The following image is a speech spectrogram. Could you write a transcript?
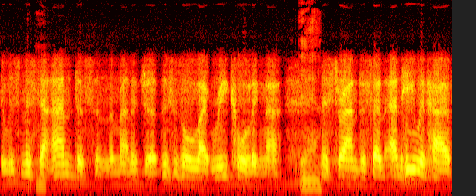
It was Mr. Anderson, the manager. This is all like recalling now. Yeah. Mr. Anderson, and he would have.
